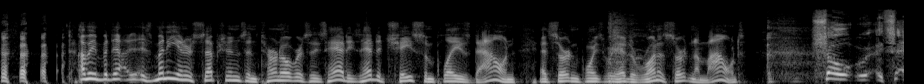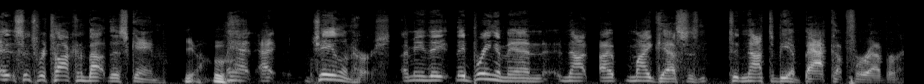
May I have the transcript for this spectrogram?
I mean, but uh, as many interceptions and turnovers as he's had, he's had to chase some plays down at certain points where he had to run a certain amount. So, uh, since we're talking about this game, yeah, Oof. man, Jalen Hurts. I mean, they they bring him in. Not I, my guess is to not to be a backup forever.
